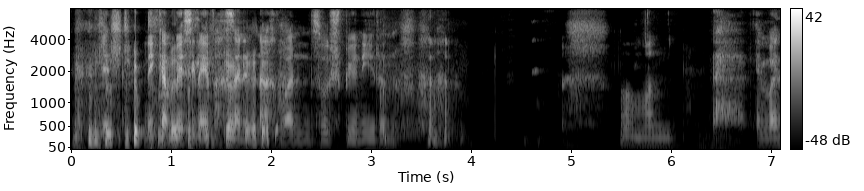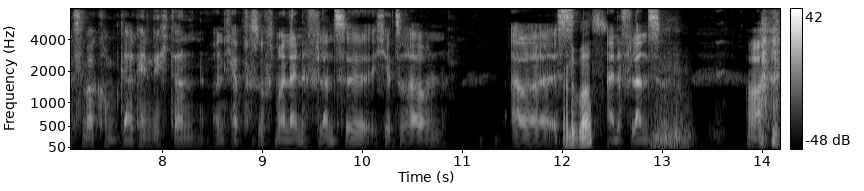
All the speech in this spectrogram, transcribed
das stimmt. Nick kann basically einfach es seine geil. Nachbarn so spionieren. Oh Mann. In mein Zimmer kommt gar kein Licht an und ich habe versucht mal eine Pflanze hier zu haben. Aber es Eine was? eine Pflanze. Ah,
